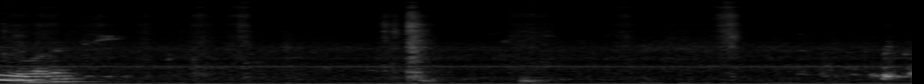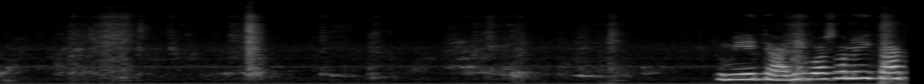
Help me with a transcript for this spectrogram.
এবারে। তুমি এই টালি বসানোই কাজ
